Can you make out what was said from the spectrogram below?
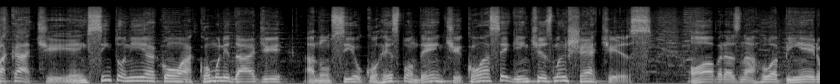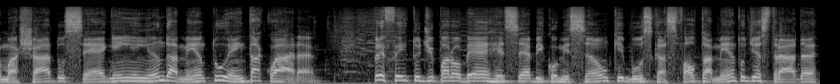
Facate, em sintonia com a comunidade, anuncia o correspondente com as seguintes manchetes. Obras na rua Pinheiro Machado seguem em andamento em Taquara. Prefeito de Parobé recebe comissão que busca asfaltamento de estrada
